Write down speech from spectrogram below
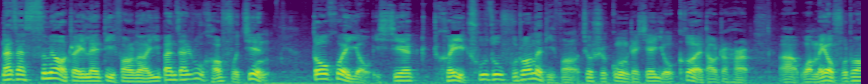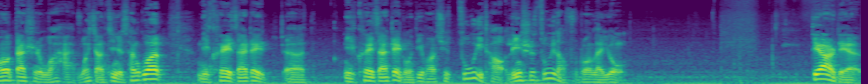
那在寺庙这一类地方呢，一般在入口附近都会有一些可以出租服装的地方，就是供这些游客到这儿啊，我没有服装，但是我还我想进去参观，你可以在这呃，你可以在这种地方去租一套临时租一套服装来用。第二点，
